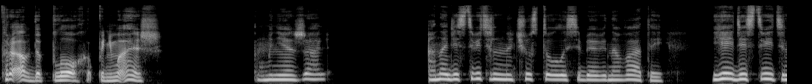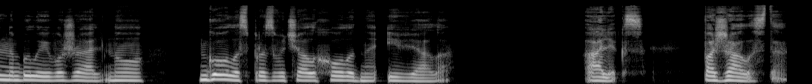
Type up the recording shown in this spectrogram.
правда плохо, понимаешь? Мне жаль. Она действительно чувствовала себя виноватой. Ей действительно было его жаль, но голос прозвучал холодно и вяло. «Алекс, пожалуйста,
